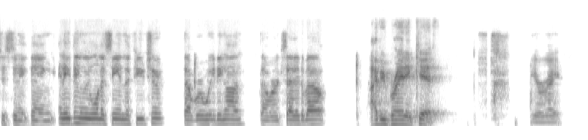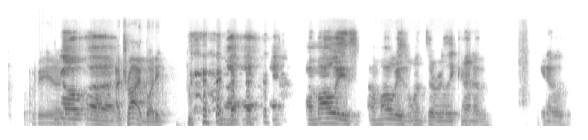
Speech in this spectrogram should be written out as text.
just anything anything we want to see in the future that we're waiting on that we're excited about. Ivy Brandon Kith. You're right. I mean, you know, uh, I tried, buddy. I, am always, I'm always one to really kind of, you know,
